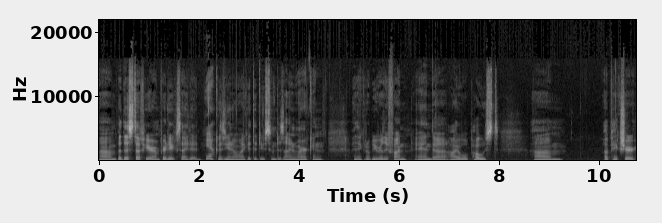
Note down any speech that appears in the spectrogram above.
Um, but this stuff here, I'm pretty excited. Yeah. Because you know I get to do some design work, and I think it'll be really fun. And uh, I will post um, a picture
